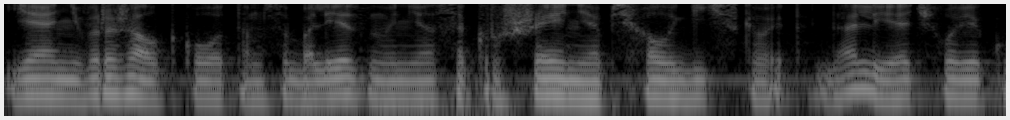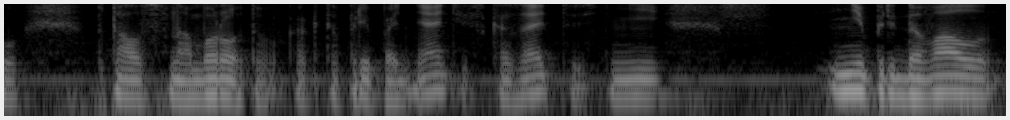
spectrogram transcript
я не выражал какого-то там соболезнования, сокрушения психологического и так далее, я человеку пытался наоборот его как-то приподнять и сказать, то есть не не придавал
